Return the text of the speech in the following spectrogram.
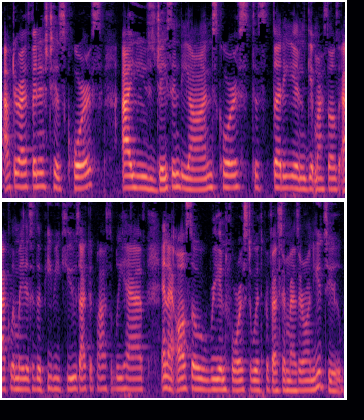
After I finished his course, I used Jason Dion's course to study and get myself acclimated to the PBQs I could possibly have. And I also reinforced with Professor Messer on YouTube.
